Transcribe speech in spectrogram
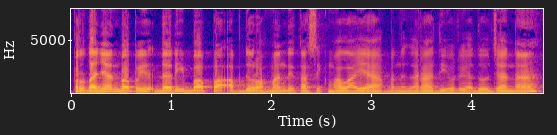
Pertanyaan Bapak, dari Bapak Abdurrahman di Tasikmalaya, mendengar Radio Riyadul Jannah.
